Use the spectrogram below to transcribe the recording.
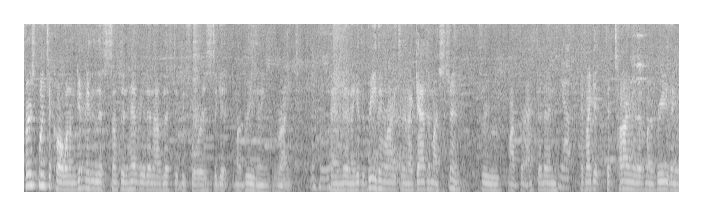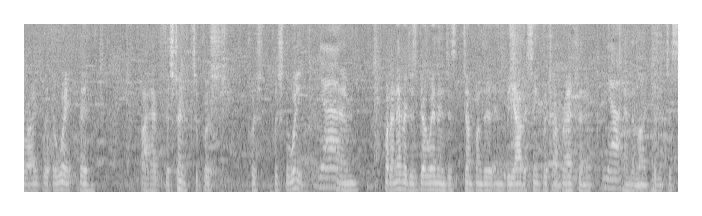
first point to call when i'm getting ready to lift something heavier than i've lifted before is to get my breathing right Mhm. and then I get the breathing right, and then I gather my strength through my breath, and then Yep. if I get the timing of my breathing right with the weight, then I have the strength to push, push, push the weight. Yeah. Um, but I never just go in and just jump under and be out of sync with my breath and Yeah. and the like, because it just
